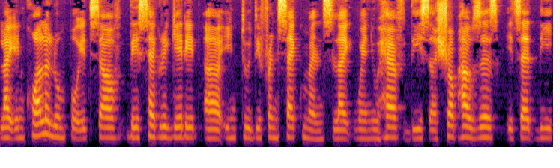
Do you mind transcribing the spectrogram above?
like in kuala lumpur itself they segregated uh, into different segments. Like when you have these uh, shop houses it's at the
